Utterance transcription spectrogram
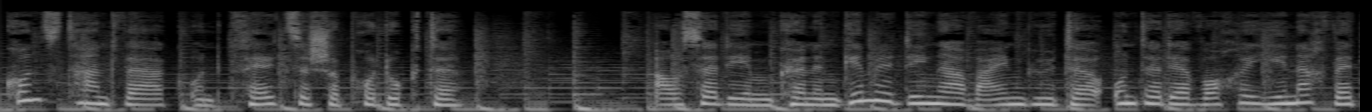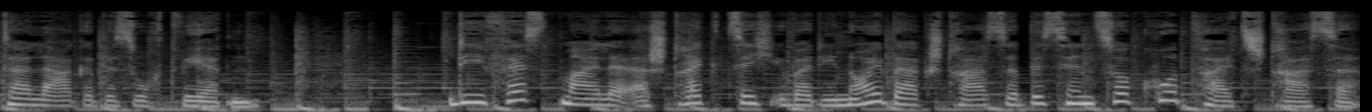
Kunsthandwerk und pfälzische Produkte, Außerdem können Gimmeldinger Weingüter unter der Woche je nach Wetterlage besucht werden. Die Festmeile erstreckt sich über die Neubergstraße bis hin zur Kurpfalzstraße.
